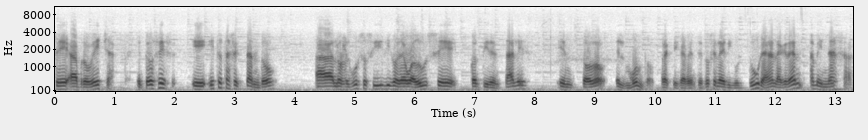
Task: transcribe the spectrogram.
se aprovecha. Entonces, eh, esto está afectando a los recursos hídricos de agua dulce continentales en todo el mundo prácticamente. Entonces la agricultura, la gran amenaza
